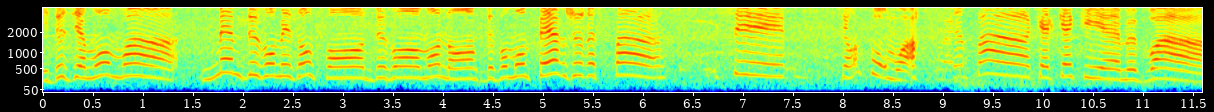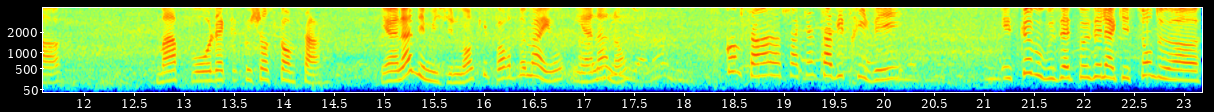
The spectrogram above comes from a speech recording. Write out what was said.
Et deuxièmement, moi, même devant mes enfants, devant mon oncle, devant mon père, je ne reste pas. C'est honte pour moi. J'aime pas quelqu'un qui euh, me voit ma peau, quelque chose comme ça. Il y en a des musulmans qui portent le maillot, il y en a non? Comme ça, chacun sa vie privée. Est-ce que vous vous êtes posé la question de, euh,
